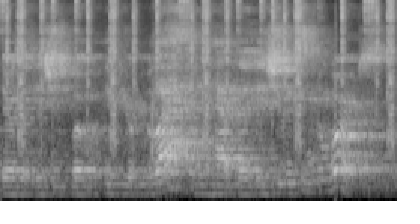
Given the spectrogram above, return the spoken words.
there's an issue. But if you're black and have that issue, it's even worse.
